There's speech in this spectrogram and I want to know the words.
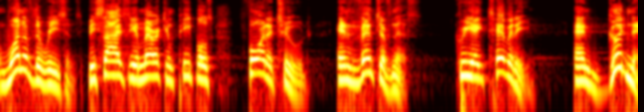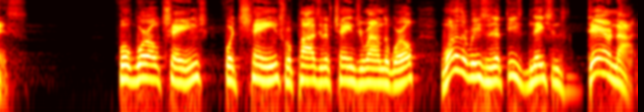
one of the reasons, besides the American people's fortitude, inventiveness, creativity, and goodness for world change, for change, for positive change around the world, one of the reasons that these nations dare not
